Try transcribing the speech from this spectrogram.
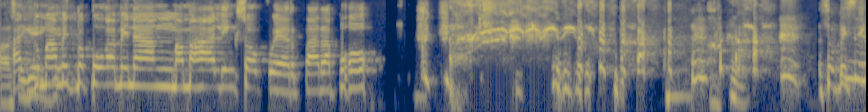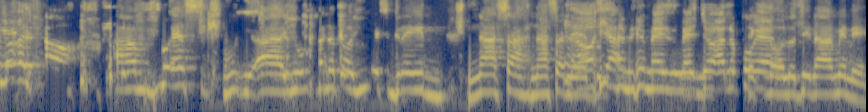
Oh, At sige. gumamit pa po kami ng mamahaling software para po Sophisticated to. Um, US, uh, yung ano to, US grade NASA, NASA Oh, level yan. Med- medyo ano po yan. technology namin eh.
